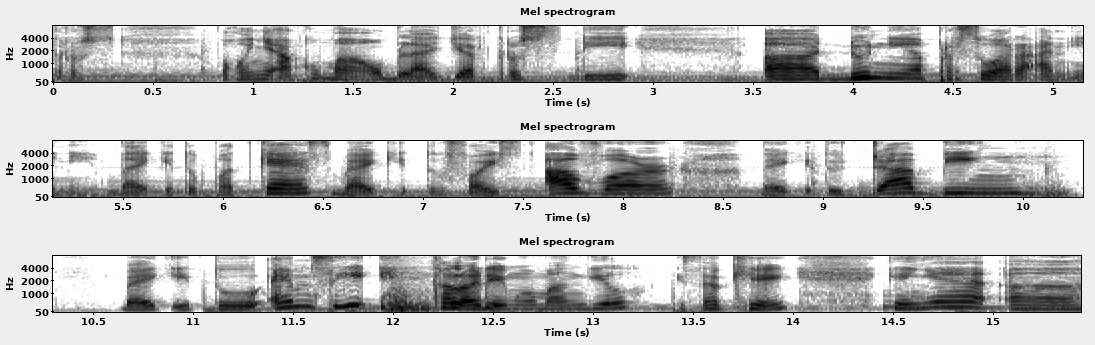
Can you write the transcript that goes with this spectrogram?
terus. Pokoknya aku mau belajar terus di uh, dunia persuaraan ini. Baik itu podcast baik itu voice over baik itu dubbing baik itu MC kalau ada yang mau manggil it's okay. Kayaknya uh,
